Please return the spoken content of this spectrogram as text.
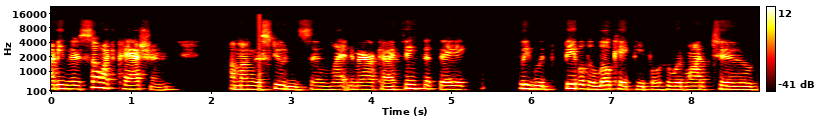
I mean, there's so much passion among the students in Latin America. I think that they we would be able to locate people who would want to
